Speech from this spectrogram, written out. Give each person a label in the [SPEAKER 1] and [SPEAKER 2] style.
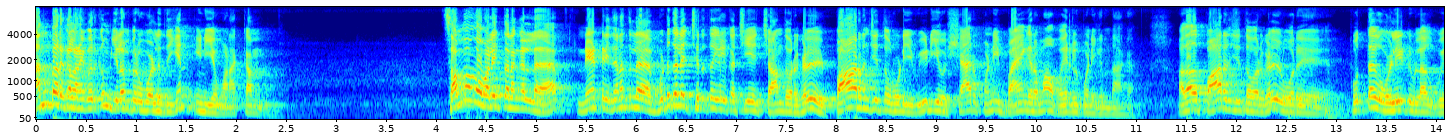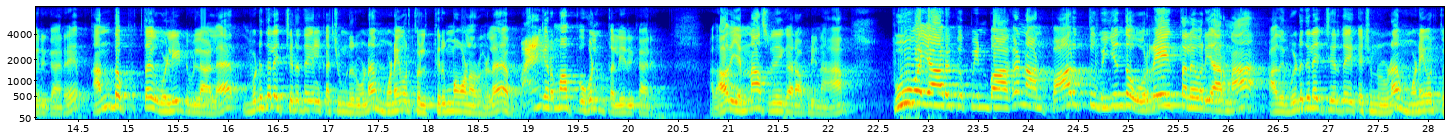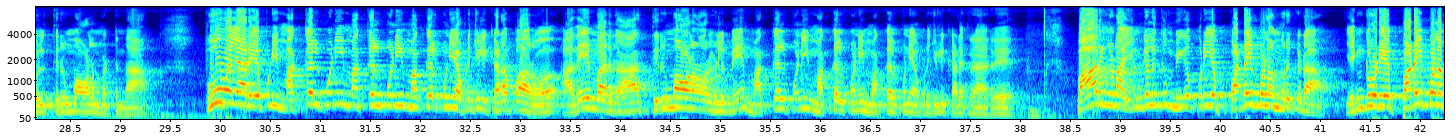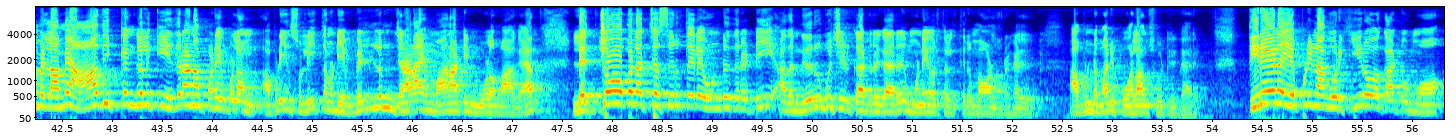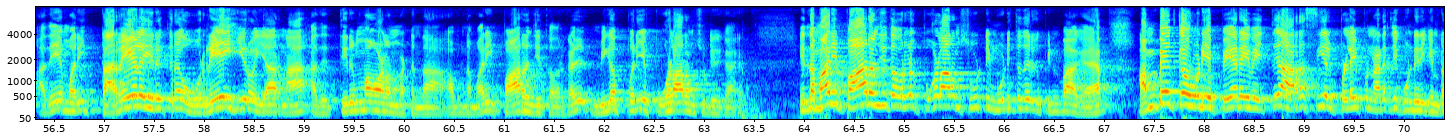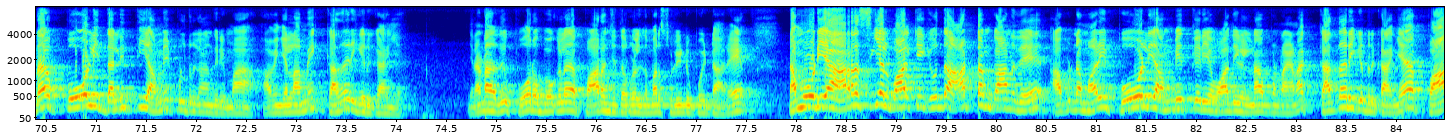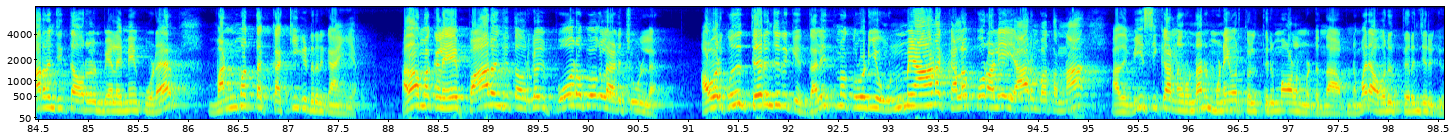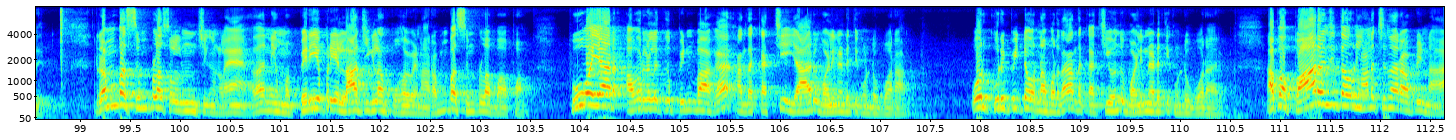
[SPEAKER 1] நண்பர்கள் அனைவருக்கும் இளம்பெருவழுதியின் இனிய வணக்கம். சமூக வலைத்தளங்களில் நேற்றைய தினத்தில் விடுதலை சிறுத்தைகள் கட்சியை சார்ந்தவர்கள் பாரஞ்சித் அவருடைய வீடியோ ஷேர் பண்ணி பயங்கரமாக வைரல் பண்ணியிருந்தாங்க அதாவது பாரஞ்சித் அவர்கள் ஒரு புத்தக வெளியீட்டு விழாவுக்கு போயிருக்காரு. அந்த புத்தக வெளியீட்டு விழாவில் விடுதலை சிறுத்தைகள் கட்சி நிறுவன முனைவர் தொழில் திருமாவளவன் அவர்களை பயங்கரமாக புகழ்ந்து தள்ளியிருக்காரு. அதாவது என்ன சொல்லியிருக்காரு அப்படின்னா பூவையாருக்கு பின்பாக நான் பார்த்து வியந்த ஒரே தலைவர் யாருன்னா அது விடுதலை சிறுத்தை கட்சி நிறுவன முனைவர் தொழில் திருமாவளவன் மட்டும்தான். பூவையார் எப்படி மக்கள் பணி மக்கள் பணி மக்கள் பணி அப்படின்னு சொல்லி கிடப்பாரோ அதே மாதிரி தான் திருமாவளவன் அவர்களுமே மக்கள் பணி மக்கள் பணி மக்கள் பணி அப்படின்னு சொல்லி கிடக்கிறாரு. பாருங்கடா எங்களுக்கு மிகப்பெரிய படைபலம் இருக்குடா. எங்களுடைய படைபலம் எல்லாமே ஆதிக்கங்களுக்கு எதிரான படைபலம் அப்படின்னு சொல்லி தன்னுடைய வெல்லும் ஜனநாயக மாநாட்டின் மூலமாக லட்சோப லட்ச சிறுத்தைகளை ஒன்று திரட்டி அதை நிரூபிச்சு காட்டிருக்காரு முனைவர் தொழில் திருமாவளவன் அவர்கள் அப்படின்ற மாதிரி புகழாம் சொல்லியிருக்காரு திரையில எப்படி நாங்கள் ஒரு ஹீரோவை காட்டுவோமோ அதே மாதிரி தரையில இருக்கிற ஒரே ஹீரோ யாருன்னா அது திருமாவளவன் மட்டும்தான் அப்படின்ற மாதிரி பாரஞ்சித் அவர்கள் மிகப்பெரிய புகழாரம் சொல்லியிருக்காரு இந்த மாதிரி பாரஞ்சித் அவர்கள் புகழாரம் சூட்டி முடித்ததற்கு பின்பாக அம்பேத்கருடைய பெயரை வைத்து அரசியல் பிழைப்பு நடத்தி கொண்டிருக்கின்ற போலி தலித்தி அமைப்பில் இருக்காங்க தெரியுமா? அவங்க எல்லாமே கதறி இருக்காங்க. என்னடா அது போகிற போக்கில் பாரஞ்சித் அவர்கள் இந்த மாதிரி சொல்லிட்டு போயிட்டாரு. நம்மளுடைய அரசியல் வாழ்க்கைக்கு வந்து ஆட்டம் காணுது அப்படின்ற மாதிரி போலி அம்பேத்கரியவாதிகள் என்ன பண்ணுறாங்கன்னா கதறிக்கிட்டு இருக்காங்க. பாரஞ்சித் அவர்கள் மேலேயுமே கூட வன்மத்தை கக்கிக்கிட்டு இருக்காங்க. அதான் மக்களே பாரஞ்சித் அவர்கள் போகிற போக்கில் அடிச்சு உள்ள. அவருக்கு வந்து தெரிஞ்சிருக்கு தலித் மக்களுடைய உண்மையான களப்போராளியே யாருன்னு பார்த்தோம்னா அது விசிகா நிறுவனர் முனைவர் தொழில் திருமாவளம் மட்டும்தான் அப்படின்ற மாதிரி அவருக்கு தெரிஞ்சிருக்குது. ரொம்ப சிம்பிளாக சொல்லணும்னு வச்சுக்கோங்களேன். அதாவது நம்ம பெரிய பெரிய லாஜிக்கெலாம் போக வேணாம். ரொம்ப சிம்பிளாக பார்ப்போம். பூவையார் அவர்களுக்கு பின்பாக அந்த கட்சியை யார் வழிநடத்தி கொண்டு போகிறார் ஒரு குறிப்பிட்ட ஒரு நபர் தான் அந்த கட்சியை வந்து வழிநடத்தி கொண்டு போகிறாரு அப்போ பாரஞ்சித் அவர்கள் நினச்சிருந்தார் அப்படின்னா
